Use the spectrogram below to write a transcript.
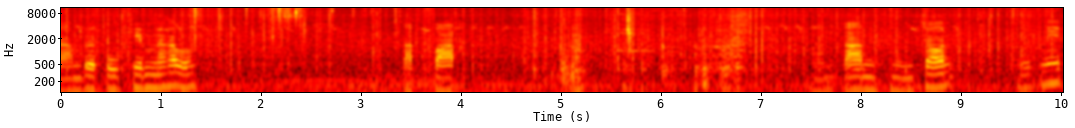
ตามด้วยปูเค็มนะครับผม ตัดฝาด น้ำ ตาลหนึ่งช้อน นิดนิด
